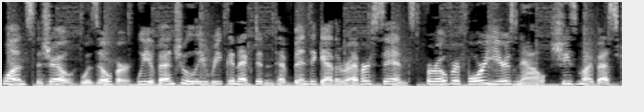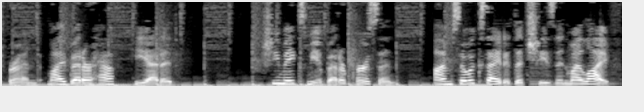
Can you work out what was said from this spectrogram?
Once the show was over, we eventually reconnected and have been together ever since. For over four years now, she's my best friend, my better half, he added. She makes me a better person. I'm so excited that she's in my life.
